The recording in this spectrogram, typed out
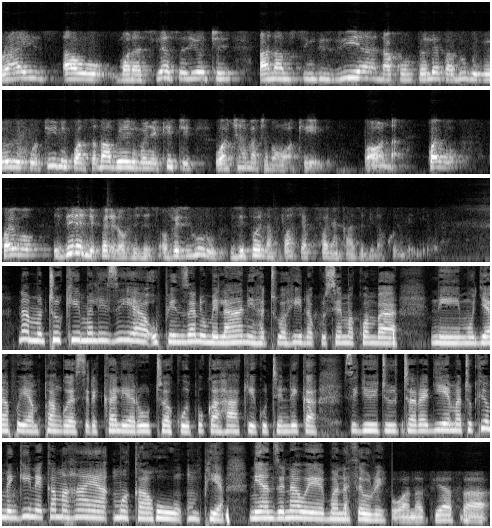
rais au mwanasiasa yote anamsingizia na kumpeleka ndugu Dheuri kotini kwa sababu yeye ni mwenyekiti wa chama cha mawakili. Waona? Kwa hivyo kwa hivyo zile independent offices ofisi huru zipewe nafasi ya kufanya kazi bila kuingiliwa Nam, tukimalizia, upinzani umelaani hatua hii na kusema kwamba ni mojawapo ya mpango ya serikali ya Ruto kuepuka haki kutendeka. Sijui tutarajie matukio mengine kama haya mwaka huu mpya. Nianze nawe Bwana Theuri. Wanasiasa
